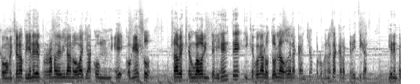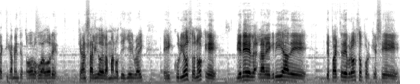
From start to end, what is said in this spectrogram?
como mencionas, viene del programa de Villanova ya con, eh, con eso sabes que es un jugador inteligente y que juega a los dos lados de la cancha, por lo menos esas características tienen prácticamente todos los jugadores que han salido de las manos de Jay Wright. Es curioso, ¿no? Que viene la, alegría de, parte de Bronson porque se,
